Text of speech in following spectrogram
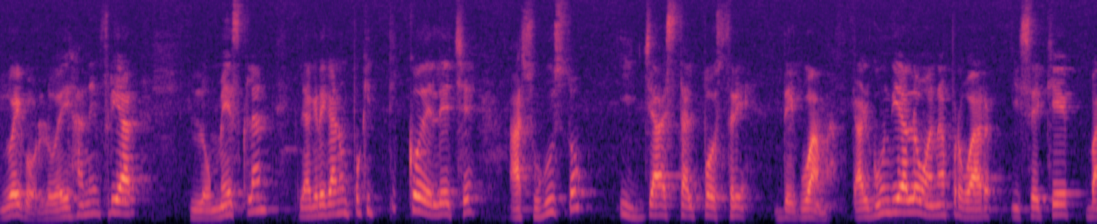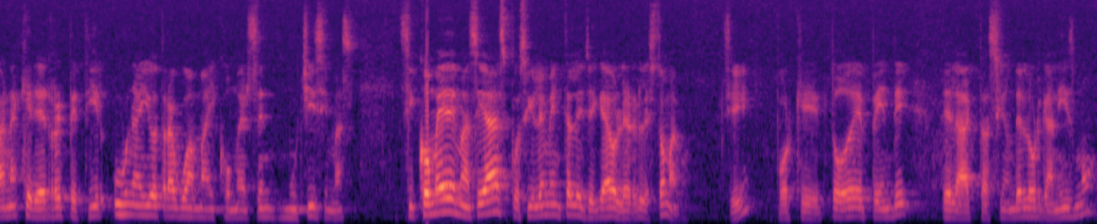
Luego lo dejan enfriar, lo mezclan, le agregan un poquitico de leche a su gusto y ya está el postre de guama. Algún día lo van a probar y sé que van a querer repetir una y otra guama y comerse muchísimas. Si come demasiadas, posiblemente le llegue a doler el estómago, ¿sí? Porque todo depende de la adaptación del organismo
